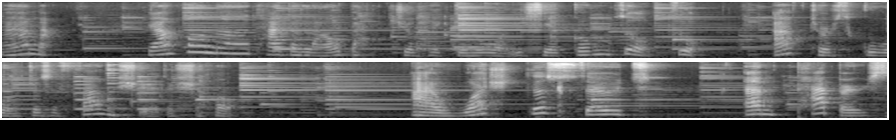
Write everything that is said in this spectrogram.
妈妈。然后呢，他的老板就会给我一些工作做。After school 就是放学的时候。I wash the salt and peppers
